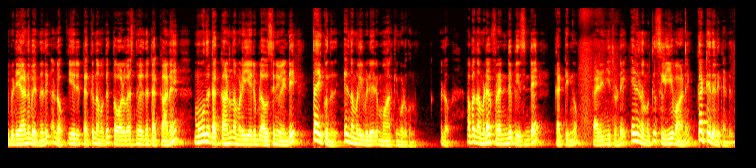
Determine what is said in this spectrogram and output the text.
ഇവിടെയാണ് വരുന്നത്. കണ്ടോ? ഈ ഒരു ടക്ക് നമുക്ക് തോൾ വശത്ത് വരുന്ന ടക്കാണ് മൂന്ന് ടക്കാണ് നമ്മുടെ ഈ ഒരു ബ്ലൗസിന് വേണ്ടി തയ്ക്കുന്നത്. ഇനി നമ്മൾ ഇവിടെ ഒരു മാർക്കിംഗ് കൊടുക്കുന്നു. കേട്ടോ അപ്പോൾ നമ്മുടെ ഫ്രണ്ട് പീസിന്റെ കട്ടിങ്ങും കഴിഞ്ഞിട്ടുണ്ട്. ഇനി നമുക്ക് സ്ലീവാണ് കട്ട് ചെയ്തെടുക്കേണ്ടത്.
